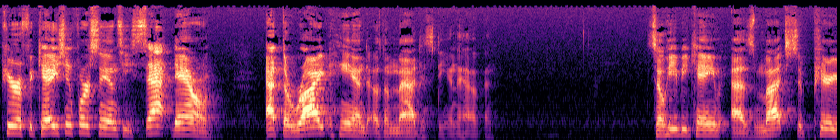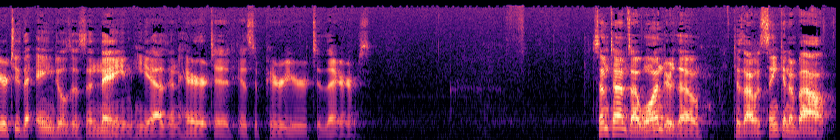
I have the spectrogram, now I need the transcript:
purification for sins, he sat down at the right hand of the majesty in heaven. So he became as much superior to the angels as the name he has inherited is superior to theirs. Sometimes I wonder, though, because I was thinking about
